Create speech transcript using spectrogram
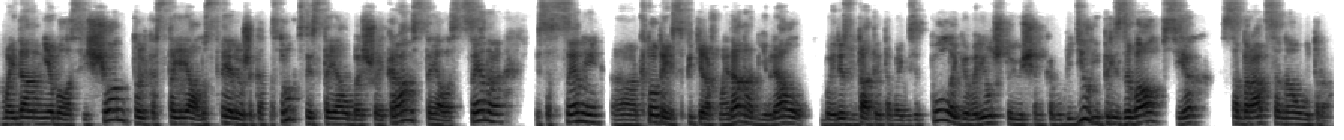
Майдан не был освещен, только стоял, ну, стояли уже конструкции, стоял большой экран, стояла сцена, и со сцены э, кто-то из спикеров Майдана объявлял результаты этого экзит-пола и говорил, что Ющенко победил, и призывал всех собраться на утро.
